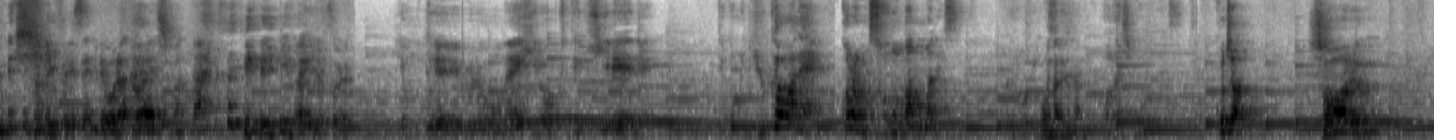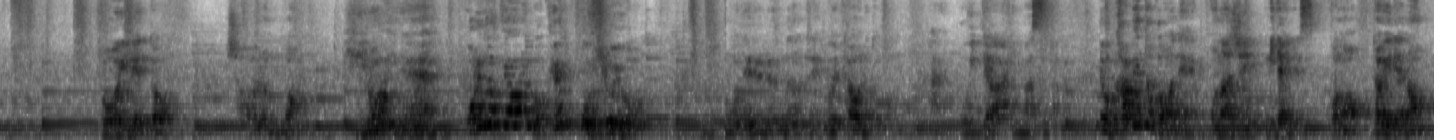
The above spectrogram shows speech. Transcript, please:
目線ン目線で俺は捉えてしまった。い。や意味ないよそれ。もうテーブルもね広くて綺麗で。でこの床はねこれはもうそのまんまです。同じなの同じものです。こちら。シャワールームトイレとシャワールーム。まあ広いね。これだけあれば結構広いわ。モデルルームなんでねこういうタオルとかも、はい、置いてはありますが。でも壁とかはね同じみたいです。このトイレの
